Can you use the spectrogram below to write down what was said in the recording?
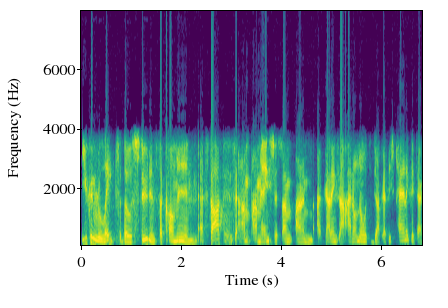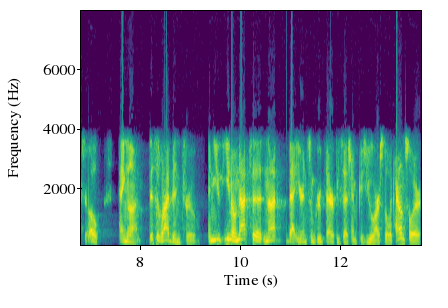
you can relate to those students that come in at Stockton and say I'm I'm anxious. I'm I'm I've got anxiety I don't know what to do. I've got these panic attacks. Oh hang on. This is what I've been through. And you you know not to not that you're in some group therapy session because you are still a counselor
